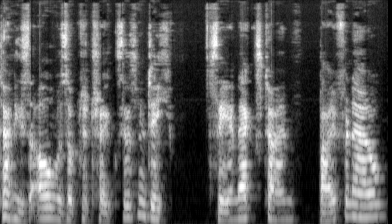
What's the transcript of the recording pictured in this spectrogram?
Danny's always up to tricks, isn't he? See you next time. Bye for now.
